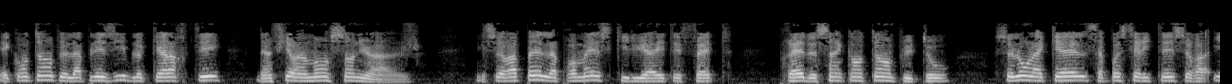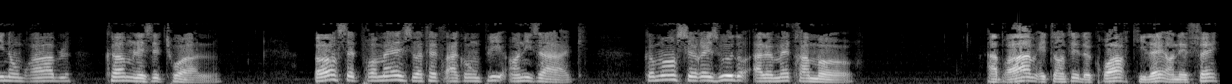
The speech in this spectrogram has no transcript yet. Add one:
et contemple la paisible clarté d'un firmament sans nuages. Il se rappelle la promesse qui lui a été faite près de cinquante ans plus tôt, selon laquelle sa postérité sera innombrable comme les étoiles. Or, cette promesse doit être accomplie en Isaac. Comment se résoudre à le mettre à mort? Abraham est tenté de croire qu'il est, en effet,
